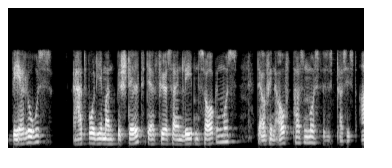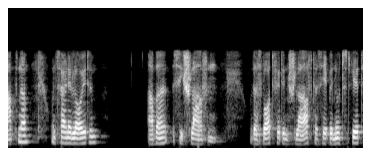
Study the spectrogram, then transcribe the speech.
wehrlos, hat wohl jemand bestellt, der für sein Leben sorgen muss, der auf ihn aufpassen muss. Das ist, das ist Abner und seine Leute. Aber sie schlafen. Und das Wort für den Schlaf, das hier benutzt wird,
